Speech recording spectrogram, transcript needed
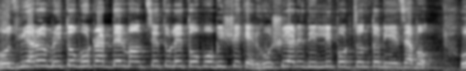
কোচবিহারেও মৃত ভোটারদের মঞ্চে তুলে তোপ অভিষেকের হুঁশিয়ারি দিল্লি পর্যন্ত নিয়ে যাব।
